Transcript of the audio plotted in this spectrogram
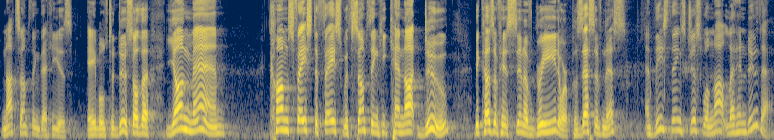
not something that he is able to do. So the young man comes face to face with something he cannot do because of his sin of greed or possessiveness, and these things just will not let him do that.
